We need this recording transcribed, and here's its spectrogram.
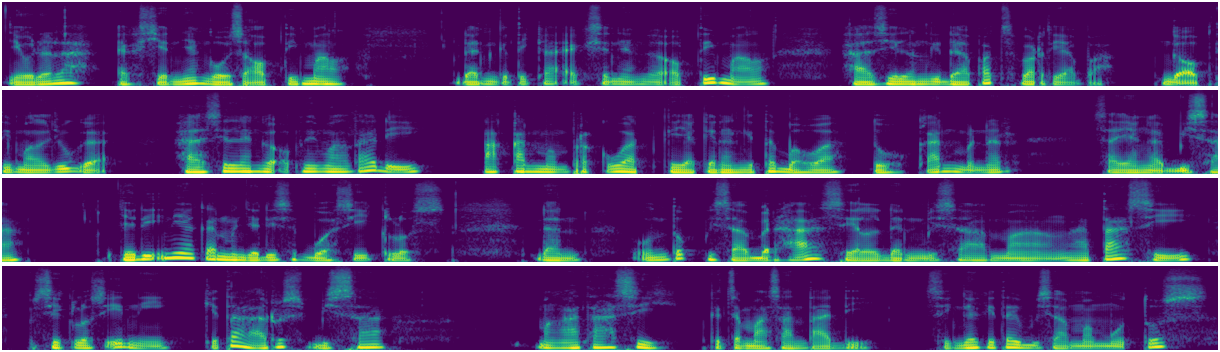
Ya udahlah, actionnya nggak usah optimal. Dan ketika action yang nggak optimal, hasil yang didapat seperti apa? Nggak optimal juga. Hasil yang nggak optimal tadi akan memperkuat keyakinan kita bahwa tuh kan bener, saya nggak bisa. Jadi ini akan menjadi sebuah siklus. Dan untuk bisa berhasil dan bisa mengatasi siklus ini, kita harus bisa mengatasi kecemasan tadi. Sehingga kita bisa memutus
